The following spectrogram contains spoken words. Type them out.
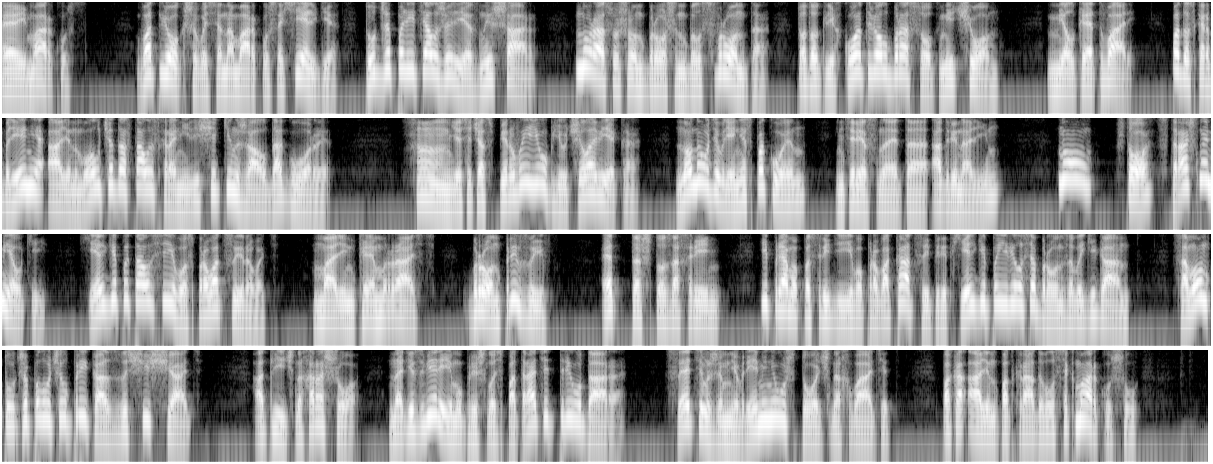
«Эй, Маркус!» В отлегшегося на Маркуса Хельге тут же полетел железный шар. Ну, раз уж он брошен был с фронта, то тот легко отвел бросок мечом. Мелкая тварь. Под оскорбление Ален молча достал из хранилища кинжал до горы. «Хм, я сейчас впервые убью человека, но на удивление спокоен. Интересно, это адреналин?» «Ну, что, страшно мелкий?» Хельге пытался его спровоцировать. «Маленькая мразь! Брон-призыв! Это что за хрень?» И прямо посреди его провокации перед Хельге появился бронзовый гигант. Сам он тут же получил приказ защищать. Отлично, хорошо. На дизвере ему пришлось потратить три удара. С этим же мне времени уж точно хватит. Пока Ален подкрадывался к Маркусу,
